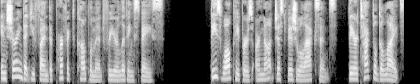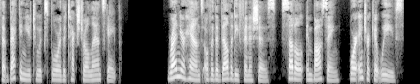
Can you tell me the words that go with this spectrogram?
ensuring that you find the perfect complement for your living space. These wallpapers are not just visual accents, they are tactile delights that beckon you to explore the textural landscape. Run your hands over the velvety finishes, subtle embossing, or intricate weaves,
